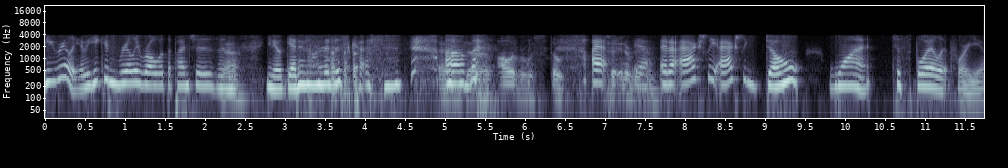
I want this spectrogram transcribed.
he really, I mean, he can really roll with the punches and Yeah. you know get in on the discussion. And um, uh, Oliver was stoked I, to interview yeah, him. and I actually I actually don't want to spoil it for you.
